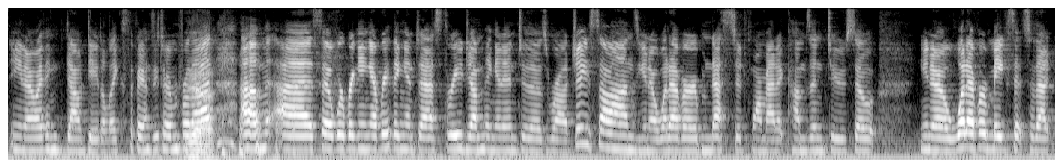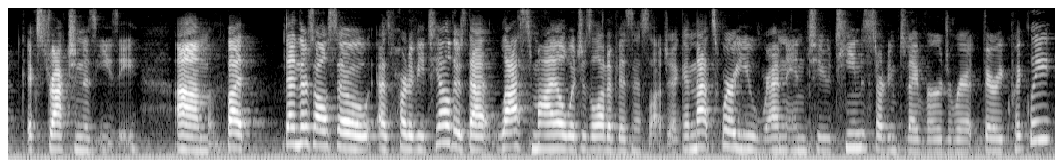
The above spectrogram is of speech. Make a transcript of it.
you know, I think now data lake's the fancy term for Yeah. that. Um, uh, so we're bringing everything into S3, jumping it into those raw JSONs, you know, whatever nested format it comes into. So, you know, whatever makes it so that extraction is easy. Um, but then there's also, as part of ETL, there's that last mile, which is a lot of business logic. And that's where you run into teams starting to diverge very quickly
